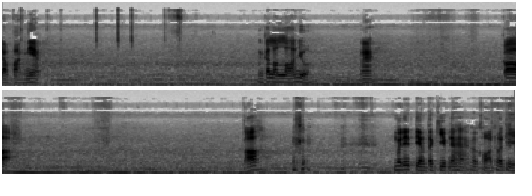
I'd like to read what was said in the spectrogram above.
จับฝั่งเนี้ย มันก็ร้อนๆอยู่นะก็อ๋อไม่ได้เตรียมตะคริปนะฮะก็ขอโทษที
